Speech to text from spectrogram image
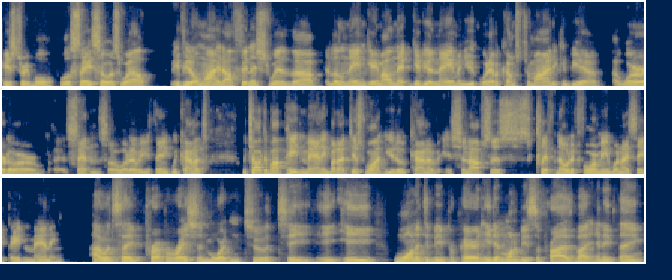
history will will say so as well. if you don't mind, I'll finish with uh, a little name game. I'll na- give you a name, and you whatever comes to mind. It can be a, a word or a sentence or whatever you think. We kind of we talked about Peyton Manning, but I just want you to kind of synopsis, cliff note it for me when I say Peyton Manning. I would say preparation more than to a T. He he wanted to be prepared. He didn't want to be surprised by anything.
